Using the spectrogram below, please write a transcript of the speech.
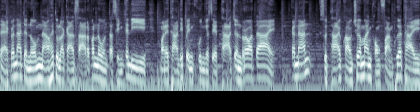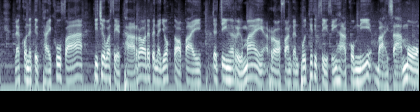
แต่ก็น่าจะโน้มน้าวให้ตุลาการสารรัฐธรรมนูญตัดสินคดีมาในทางที่เป็นคุณกับเศรษฐาจนรอดได้กันนั้นสุดท้ายความเชื่อมั่นของฝั่งเพื่อไทย และคนในตึกไทยคู่ฟ้า ที่เชื่อว่าเศรษฐารอดได้เป็นนายกต่อไป จะจริงหรือไม่รอฟังกันพุธที่ 14 สิงหาคมนี้บ่าย 3 โมง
